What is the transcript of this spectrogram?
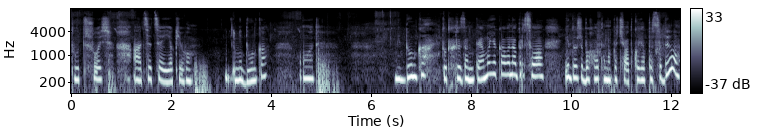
тут щось. А, це цей, як його? Мідунка. От. Мідунка. Тут хризантему, яка вона присилала. І дуже багато на початку я посадила.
